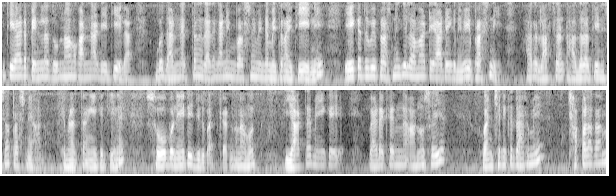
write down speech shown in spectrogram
ඉතින් එයාට පෙන්ලා දුන්නාම කණ්ණාඩියේ තියලා ඔබ දන්නේ නැත්නම් දැනගනින් ප්‍රශ්නේ මෙන්න මෙතනයි තියෙන්නේ. ඒකද ඔබේ ප්‍රශ්නේ කියලා මට එයාට ඒක නෙවෙයි ප්‍රශ්නේ. අර ලස්සනට හදලා තියෙන නිසා ප්‍රශ්නේ අහනවා. එහෙම නැත්නම් ඒකේ තියෙන සෝබනේට ඉදිරිපත් කරනවා. නමුත් යට මේකේ වැඩ කරන අනුසය වංචනික ධර්මයේ චපලකම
